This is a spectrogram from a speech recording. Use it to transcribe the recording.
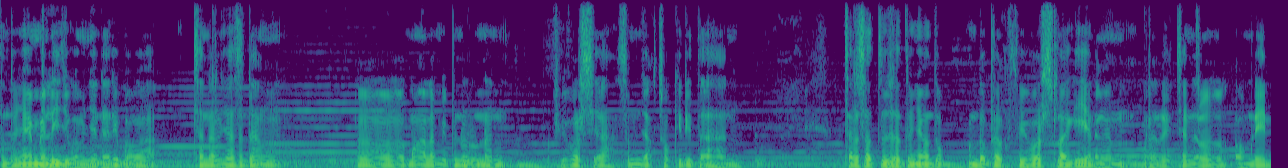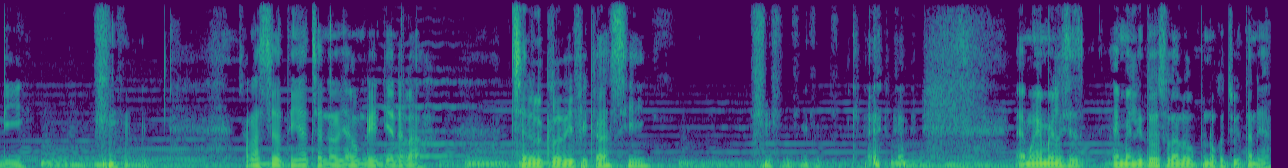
tentunya Emily juga menyadari bahwa channelnya sedang uh, mengalami penurunan viewers ya semenjak Coki ditahan. Cara satu-satunya untuk mendobrak viewers lagi ya dengan berada di channel Om Deddy. Karena sejatinya channelnya Om Deddy adalah channel klarifikasi. Emang Emily ML itu selalu penuh kejutan ya.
